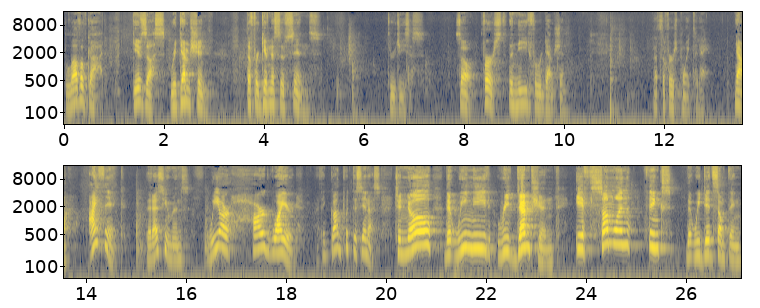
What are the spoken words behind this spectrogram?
The love of God gives us redemption, the forgiveness of sins through Jesus. So, first, the need for redemption. That's the first point today. Now, I think that as humans, we are hardwired. I think God put this in us to know that we need redemption if someone thinks that we did something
